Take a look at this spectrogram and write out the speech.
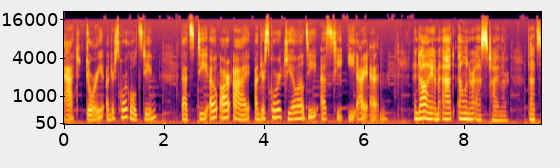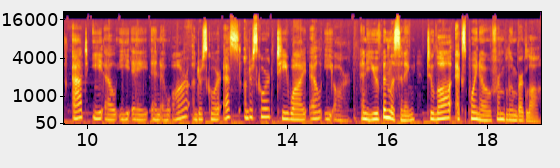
at Dori underscore Goldstein. That's D O R I underscore G O L D S T E I N. And I am at Eleanor S. Tyler. That's at E L E A N O R underscore S underscore T Y L E R. And you've been listening to Law X.0 from Bloomberg Law.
